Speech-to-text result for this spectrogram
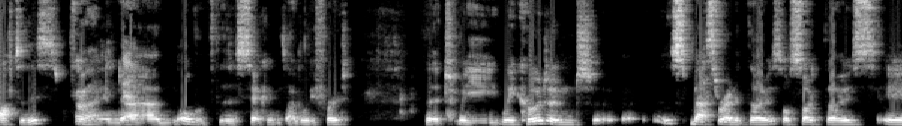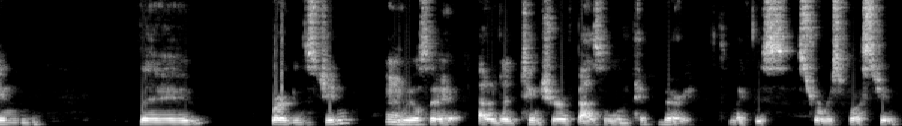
after this Right, and yeah. um, all of the second ugly fruit that we we could and uh, macerated those or soaked those in the Brogan's gin. Mm. We also added a tincture of basil and pepperberry to make this strawberry spice gin.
